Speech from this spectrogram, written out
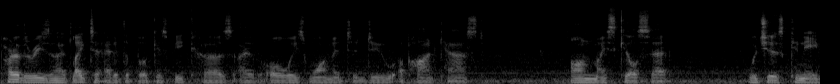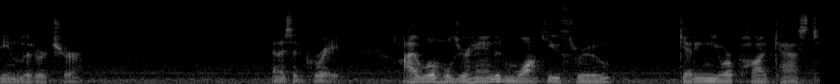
part of the reason I'd like to edit the book is because I've always wanted to do a podcast on my skill set, which is Canadian literature. And I said, Great. I will hold your hand and walk you through getting your podcast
